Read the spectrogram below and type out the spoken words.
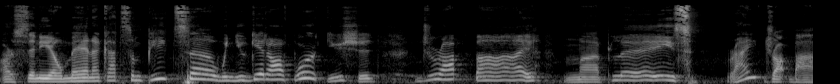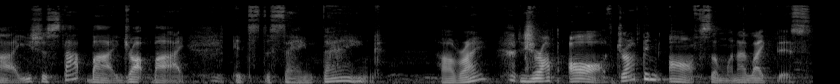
Arsenio, man, I got some pizza. When you get off work, you should drop by my place. Right? Drop by. You should stop by. Drop by. It's the same thing. All right? Drop off. Dropping off someone. I like this.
